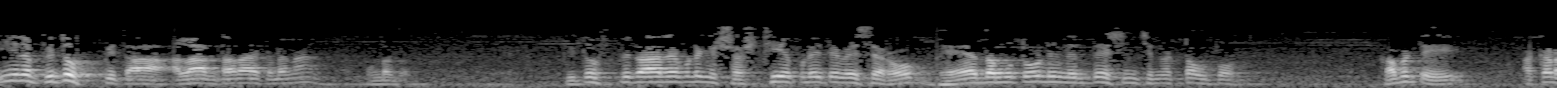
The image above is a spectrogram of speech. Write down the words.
ఈయన పితుః పిత అలా అంటారా ఎక్కడైనా? ఉండదు. పితుః పిత అనేప్పటికీ షష్ఠి ఎప్పుడైతే వేశారో భేదముతోటి నిర్దేశించినట్టు అవుతోంది. కాబట్టి అక్కడ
